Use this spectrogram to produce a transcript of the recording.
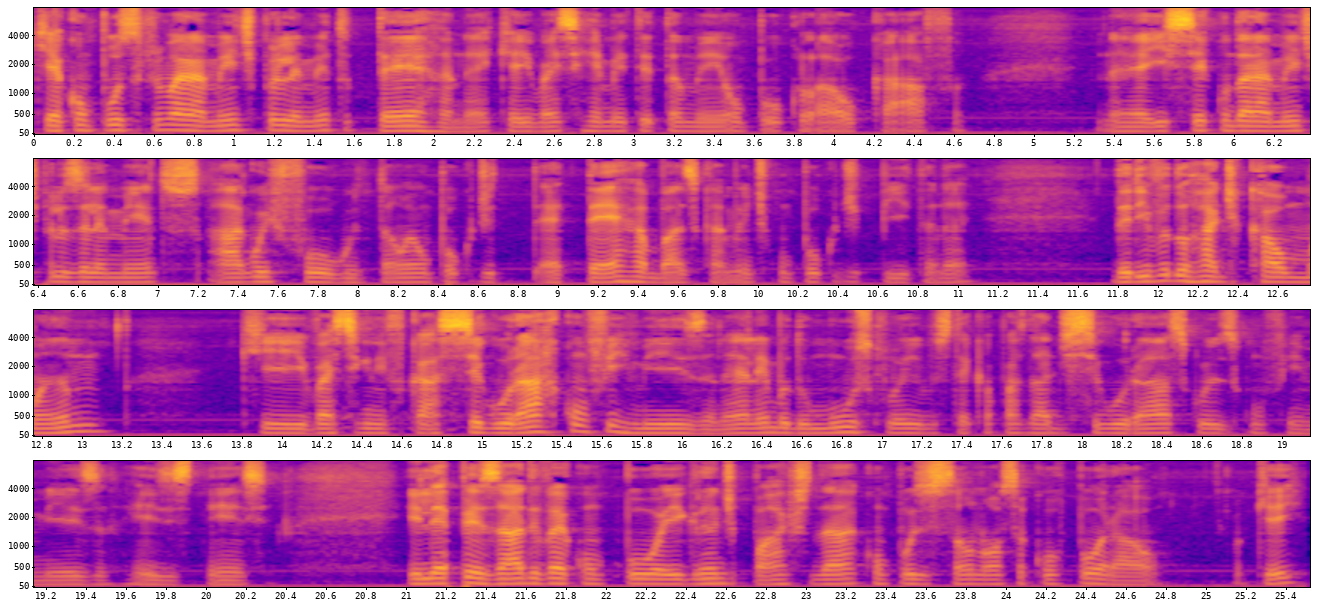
que é composto primariamente pelo elemento terra, né, que aí vai se remeter também um pouco lá ao Kapha, né, e secundariamente pelos elementos água e fogo. Então é um pouco de é terra basicamente com um pouco de pita, né? deriva do radical man, que vai significar segurar com firmeza, né? Lembra do músculo aí, você tem a capacidade de segurar as coisas com firmeza, resistência. Ele é pesado e vai compor aí grande parte da composição nossa corporal, ok?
